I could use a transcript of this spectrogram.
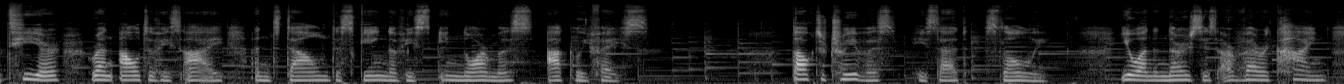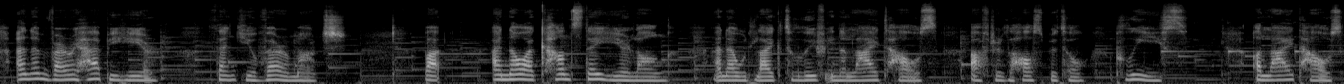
tear ran out of his eye and down the skin of his enormous, ugly face. Dr. Treves, he said slowly, you and the nurses are very kind, and I'm very happy here. Thank you very much. But I know I can't stay here long, and I would like to live in a lighthouse after the hospital, please. A lighthouse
